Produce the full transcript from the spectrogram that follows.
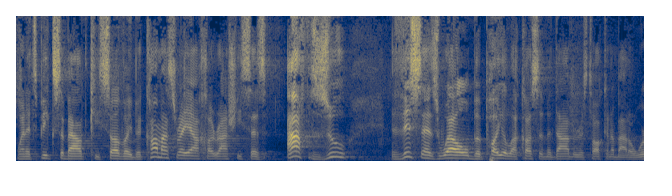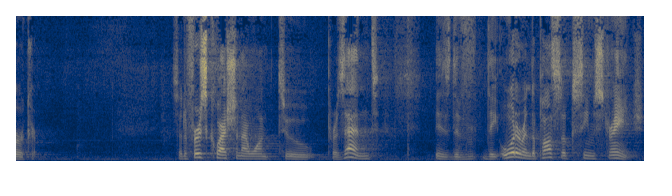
when it speaks about kisavai bekamas reyacha. Rashi says afzu. This as well, bepoyel akasa medaber is talking about a worker. So the first question I want to present is the the order in the pasuk seems strange.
